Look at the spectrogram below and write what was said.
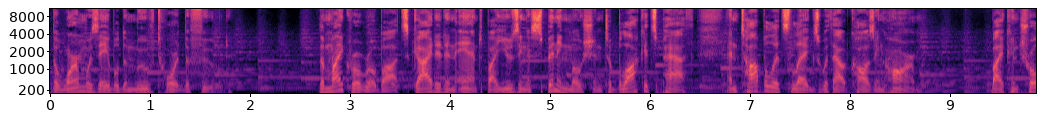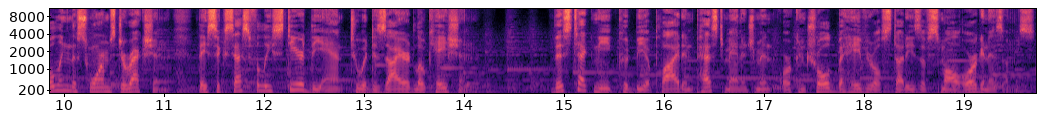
the worm was able to move toward the food. The micro-robots guided an ant by using a spinning motion to block its path and topple its legs without causing harm. By controlling the swarm's direction, they successfully steered the ant to a desired location. This technique could be applied in pest management or controlled behavioral studies of small organisms.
